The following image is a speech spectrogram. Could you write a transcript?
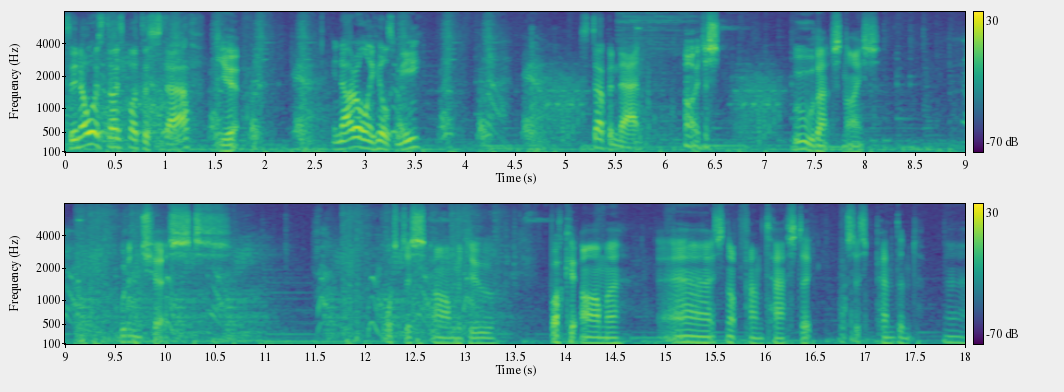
So you know what's nice about the staff? Yeah. It not only heals me. Step in that. Oh, I just... Ooh, that's nice. Wooden chest. What's this armor do? Bucket armor. Uh, it's not fantastic. What's this pendant? Uh,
